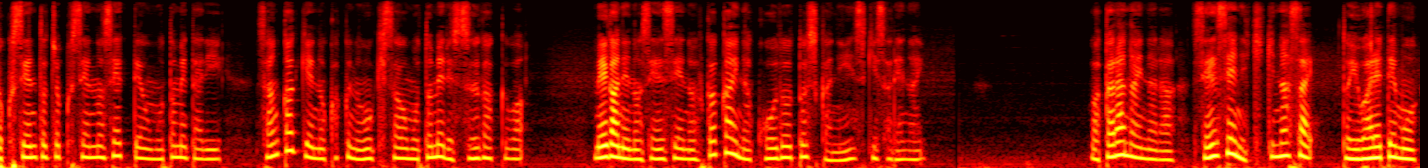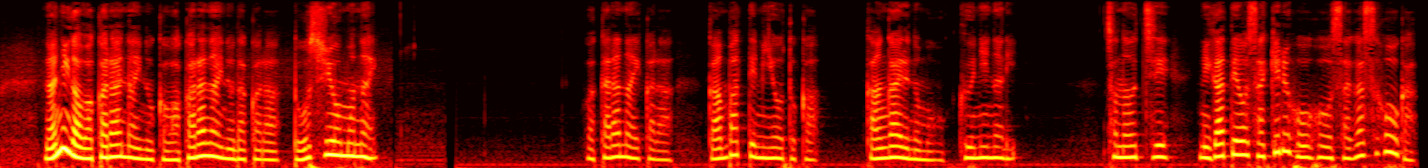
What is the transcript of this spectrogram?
直線と直線の接点を求めたり、三角形の角の大きさを求める数学は、メガネの先生の不可解な行動としか認識されない。わからないなら先生に聞きなさいと言われても、何がわからないのかわからないのだからどうしようもない。わからないから頑張ってみようとか考えるのも億劫になり、そのうち苦手を避ける方法を探す方が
